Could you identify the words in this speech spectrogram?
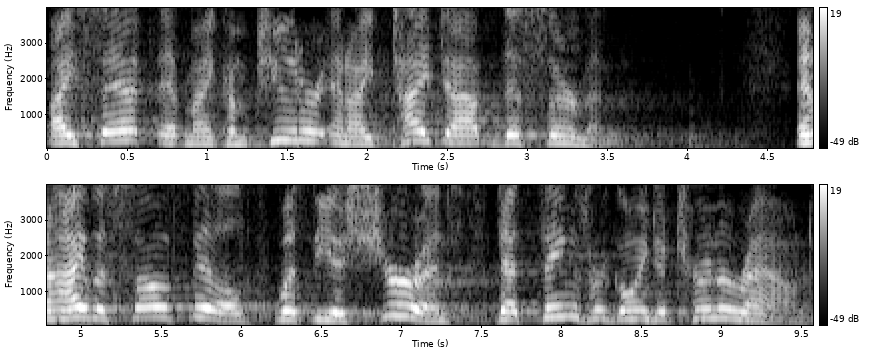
I sat at my computer and I typed out this sermon. And I was so filled with the assurance that things were going to turn around.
